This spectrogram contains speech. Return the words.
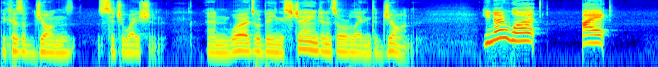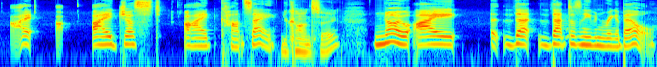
because of John's situation. And words were being exchanged and it's all relating to John. You know what? I, I, I just I can't say. You can't say? No, I that that doesn't even ring a bell.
